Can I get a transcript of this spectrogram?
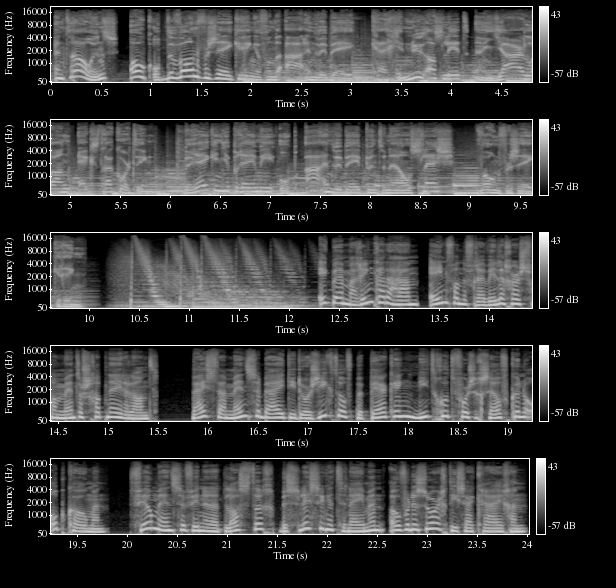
en trouwens, ook op de woonverzekeringen van de ANWB krijg je nu als lid een jaar lang extra korting. Bereken je premie op anwb.nl/slash woonverzekering. Ik ben Marinka de Haan, een van de vrijwilligers van Mentorschap Nederland. Wij staan mensen bij die door ziekte of beperking niet goed voor zichzelf kunnen opkomen. Veel mensen vinden het lastig beslissingen te nemen over de zorg die zij krijgen.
